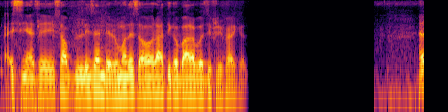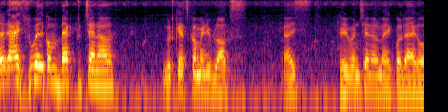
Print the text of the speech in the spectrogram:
यहाँ चाहिँ सब लिजेन्डहरू मात्रै छ हो। रातिको बाह्र बजी फ्री फायर खेल्छ। Hello guys welcome back to channel good catch comedy vlogs guys फेरि पनि च्यानलमा एकपल्ट आएको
